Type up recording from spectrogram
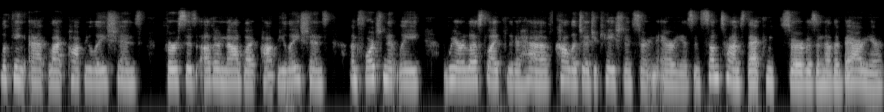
looking at Black populations versus other non Black populations, unfortunately, we are less likely to have college education in certain areas. And sometimes that can serve as another barrier.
